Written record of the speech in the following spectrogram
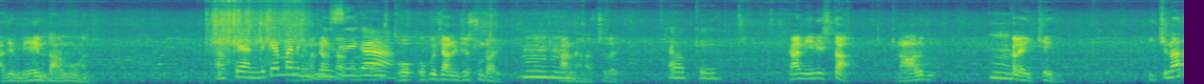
అది మెయిన్ ధర్మం అది. ఓకే అందుకే మనకి బిజీగా ఛానల్ చేస్తుంటారు. కానీ నాకు నచ్చదు అది. ఓకే. కానీ నేను ఇస్తా. నాలుగు మ్మ్. ముక్కలు ఇచ్చేది. ఇచ్చిన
